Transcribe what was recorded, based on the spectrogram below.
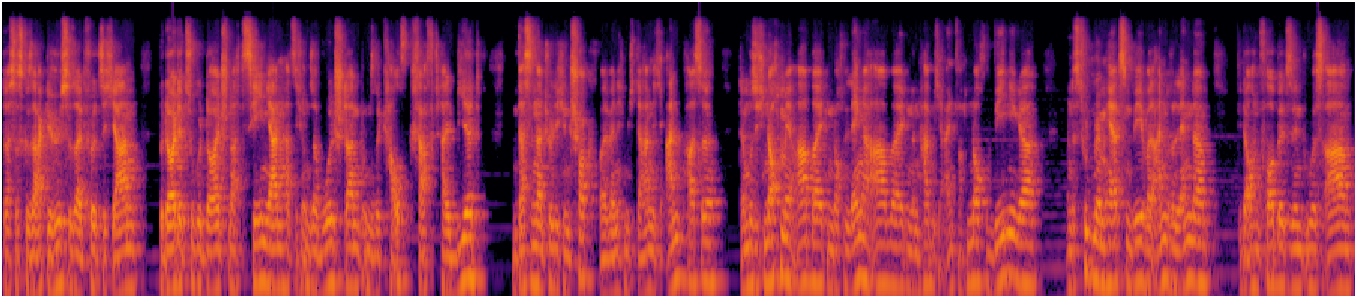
Du hast es gesagt, die höchste seit 40 Jahren. Bedeutet zu gut Deutsch, nach zehn Jahren hat sich unser Wohlstand, unsere Kaufkraft halbiert. Und das ist natürlich ein Schock, weil wenn ich mich da nicht anpasse, dann muss ich noch mehr arbeiten, noch länger arbeiten, dann habe ich einfach noch weniger. Und das tut mir im Herzen weh, weil andere Länder, die da auch ein Vorbild sind, USA,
